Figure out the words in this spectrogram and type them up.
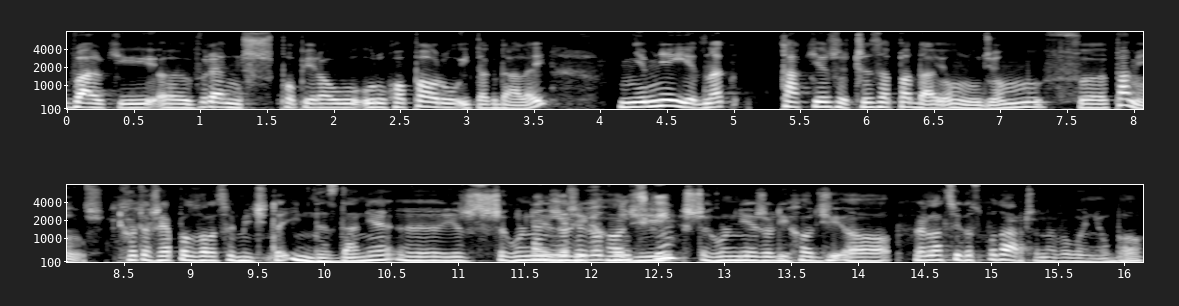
walki, e, wręcz popierał ruch oporu i tak dalej. Niemniej jednak takie rzeczy zapadają ludziom w pamięć. Chociaż ja pozwolę sobie mieć te inne zdanie, y, szczególnie jeżeli, chodzi, szczególnie jeżeli chodzi o relacje gospodarcze na Wołyniu, bo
